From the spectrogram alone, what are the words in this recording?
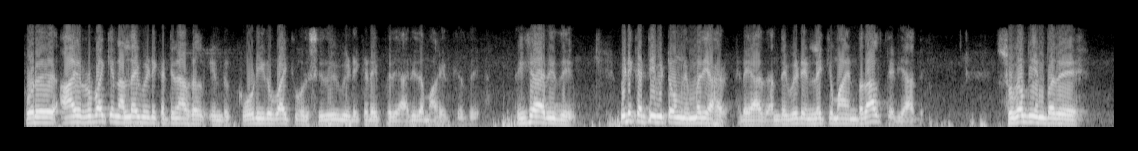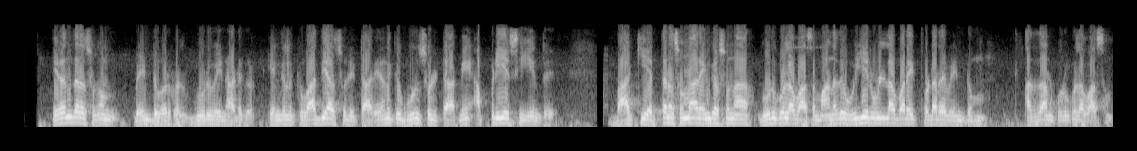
ஒரு ஆயிரம் ரூபாய்க்கு நல்ல வீடு கட்டினார்கள் என்று கோடி ரூபாய்க்கு ஒரு சிறு வீடு கிடைப்பது அரிதமாக இருக்கிறது. மிக அரிது. வீடு கட்டி விட்டோம் நிம்மதியாக கிடையாது. அந்த வீடு நிலைக்குமா என்பதால் தெரியாது. சுகம் என்பது நிரந்தர சுகம் வேண்டுவர்கள் குருவை நாடுகள். எங்களுக்கு வாத்தியார் சொல்லிட்டார் எனக்கு குரு சொல்லிட்டார் நீ அப்படியே செய்ய என்று பாக்கி எத்தனை சொன்னார் எங்க சொன்னார்? குருகுல வாசமானது உயிர் உள்ளவரை தொடர வேண்டும். அதுதான் குருகுல வாசம்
